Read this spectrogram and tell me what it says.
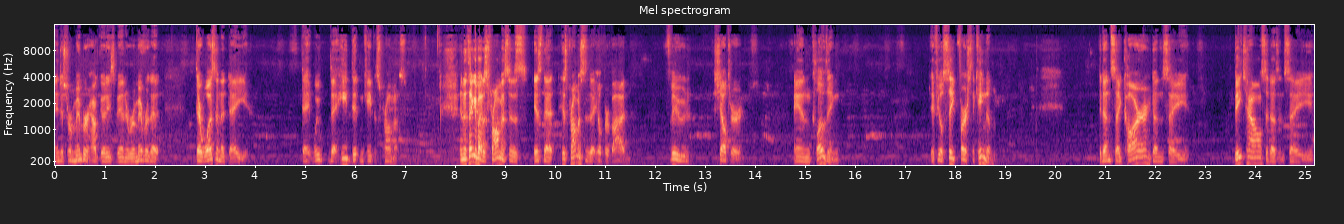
and just remember how good he's been and remember that there wasn't a day that we that he didn't keep his promise. And the thing about his promise is is that his promise is that he'll provide food, shelter, and clothing if you'll seek first the kingdom. It doesn't say car. It doesn't say beach house. It doesn't say,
